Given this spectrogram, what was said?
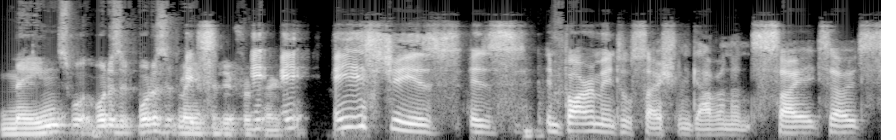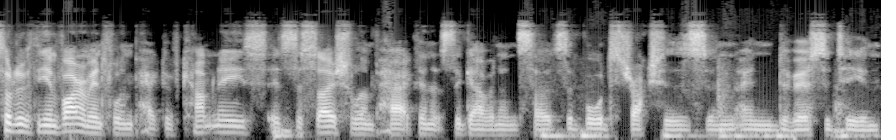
means? What, what, does it What does it mean it's, for different it, people? ESG is is environmental, social, and governance. So so it's sort of the environmental impact of companies, it's the social impact, and it's the governance. So it's the board structures and, and diversity and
